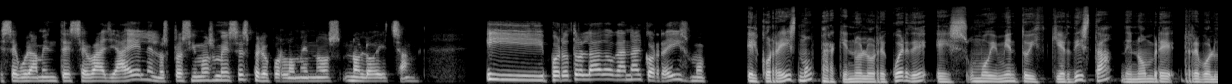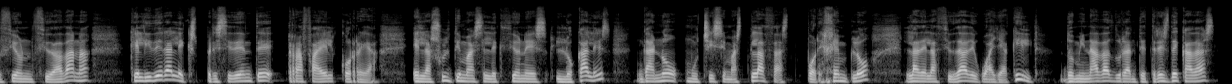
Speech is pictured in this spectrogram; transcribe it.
seguramente se vaya a él en los próximos meses, pero por lo menos no lo echan. Y por otro lado, gana el correísmo, el correísmo, para quien no lo recuerde, es un movimiento izquierdista de nombre Revolución Ciudadana que lidera el expresidente Rafael Correa. En las últimas elecciones locales ganó muchísimas plazas, por ejemplo, la de la ciudad de Guayaquil, dominada durante tres décadas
